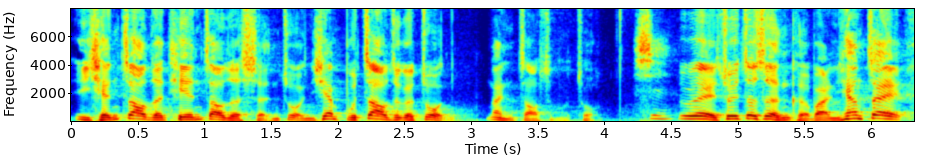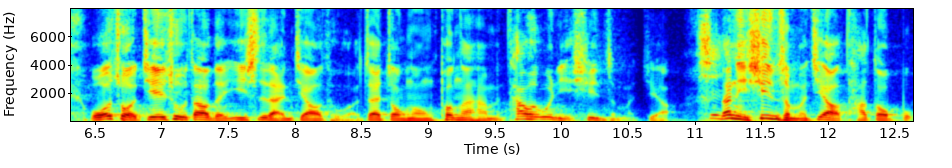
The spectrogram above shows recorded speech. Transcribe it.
以前照着天照着神做，你现在不照这个做，那你照什么做？是对不对？所以这是很可怕。你像在我所接触到的伊斯兰教徒啊，在中东碰到他们，他会问你信什么教？是那你信什么教？他都不。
